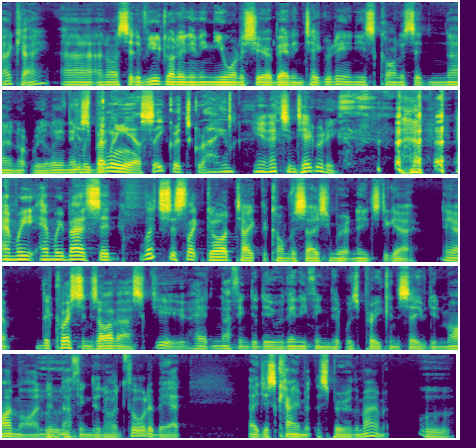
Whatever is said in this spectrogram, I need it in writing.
"Okay." Uh, and I said, "Have you got anything you want to share about integrity?" And you kind of said, "No, not really." And then You're we spilling our secrets, Graham. yeah, that's integrity. and we and we both said, let's just let God take the conversation where it needs to go. Now, the questions I've asked you had nothing to do with anything that was preconceived in my mind and nothing that I'd thought about. They just came at the spur of the moment. Mm.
